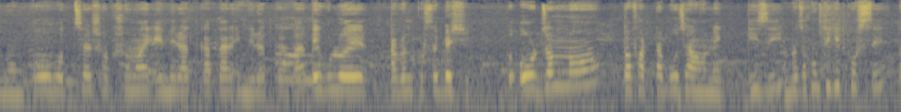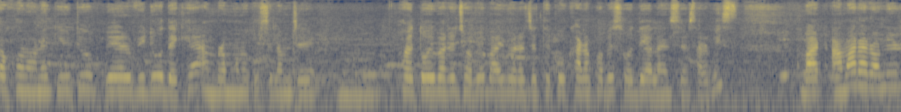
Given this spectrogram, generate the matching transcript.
এবং ও হচ্ছে সবসময় এমিরাত, কাতার এমিরাত, কাতার, এগুলোয় ট্রাভেল করছে বেশি। তো ওর জন্য তফাৎটা বোঝা অনেক ইজি আমরা যখন টিকিট করছি, তখন অনেক ইউটিউবের ভিডিও দেখে আমরা মনে করছিলাম যে হয়তো এবারে হবে বা এবারেজের থেকেও খারাপ হবে সৌদি এয়ারলাইন্সের সার্ভিস বাট আমার আর অনির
